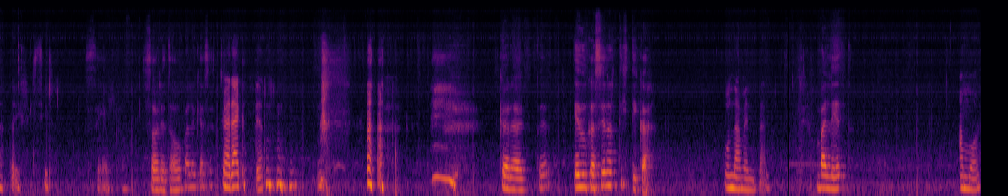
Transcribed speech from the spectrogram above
está difícil. Sí, sobre todo para lo que haces tú. Carácter. Carácter. Educación artística. Fundamental. Ballet. Amor.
